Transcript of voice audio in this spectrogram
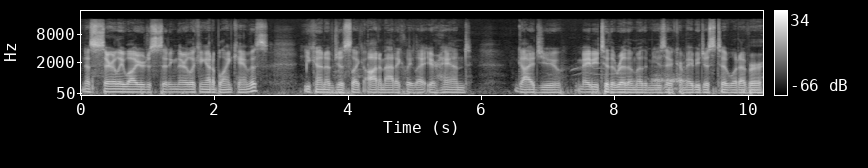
necessarily while you're just sitting there looking at a blank canvas. You kind of just like automatically let your hand guide you, maybe to the rhythm of the music, or maybe just to whatever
